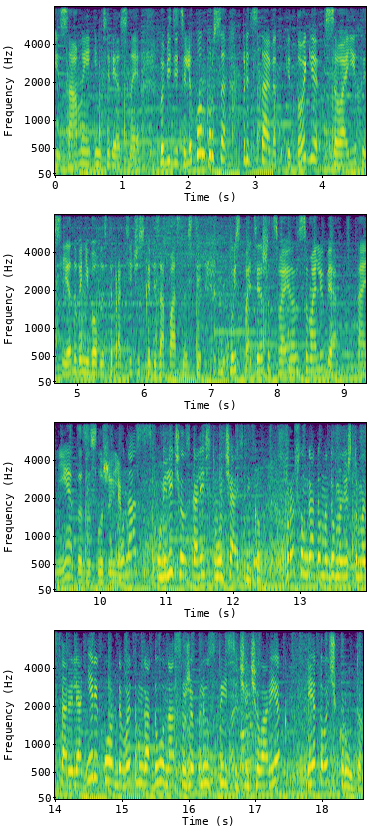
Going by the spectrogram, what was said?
и самые интересные. Победители конкурса представят итоги своих исследований в области практической безопасности. Пусть потешат свое самолюбие. Они это заслужили. У нас увеличилось количество участников. В прошлом году мы думали, что мы ставили одни рекорды. В этом году у нас уже плюс тысячи человек, и это очень круто.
